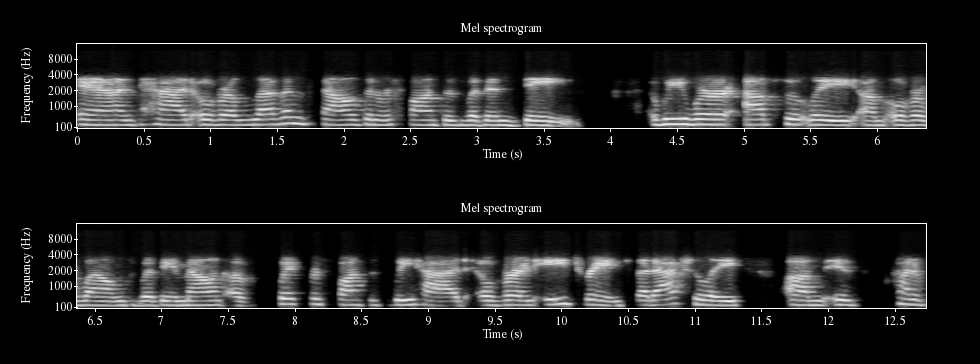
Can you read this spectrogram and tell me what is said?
and had over 11,000 responses within days. We were absolutely um, overwhelmed with the amount of quick responses we had over an age range that actually um, is kind of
